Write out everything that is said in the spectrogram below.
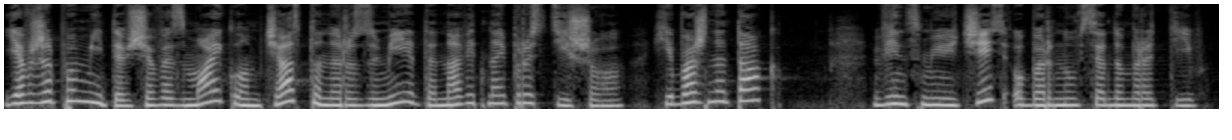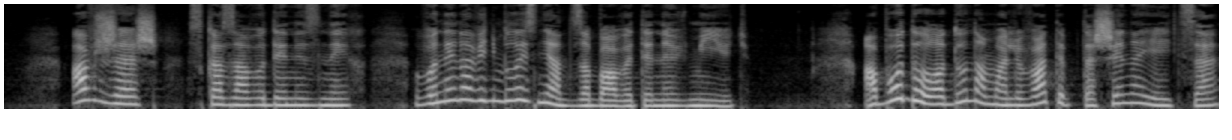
Я вже помітив, що ви з Майклом часто не розумієте навіть найпростішого. Хіба ж не так? Він, сміючись, обернувся до братів. «А вже ж», – сказав один із них, вони навіть близнят забавити не вміють. Або до ладу намалювати пташине яйце.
